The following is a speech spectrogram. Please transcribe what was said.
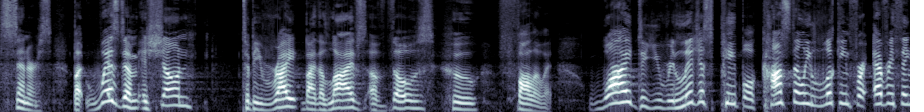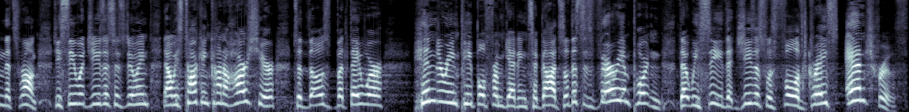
sinners. But wisdom is shown to be right by the lives of those who follow it. Why do you religious people constantly looking for everything that's wrong? Do you see what Jesus is doing? Now, he's talking kind of harsh here to those, but they were hindering people from getting to God. So, this is very important that we see that Jesus was full of grace and truth.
